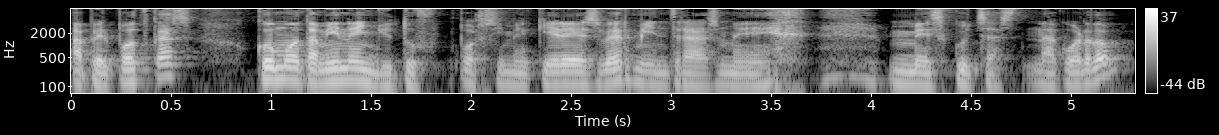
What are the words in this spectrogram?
Apple Podcast, como también en YouTube, por si me quieres ver mientras me, me escuchas, ¿de acuerdo?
